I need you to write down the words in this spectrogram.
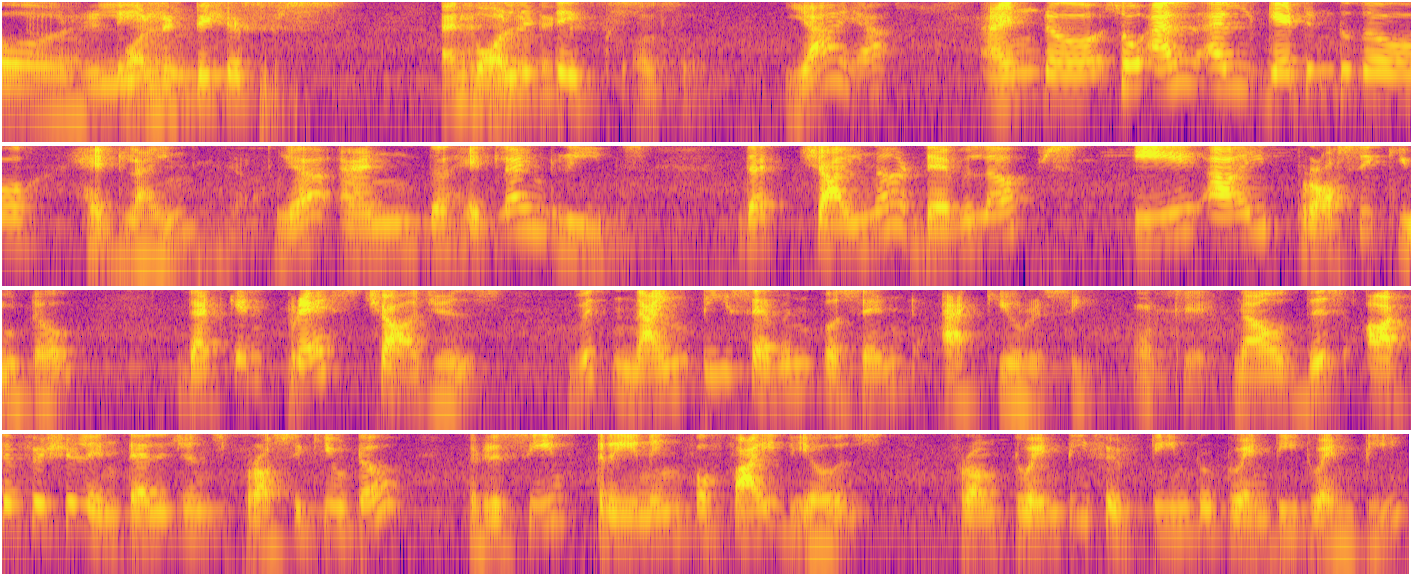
uh, relationships. Politics and politics. Politics. also. Yeah, yeah. And uh, so I'll I'll get into the headline. Yeah. and the headline reads that China develops AI prosecutor that can press charges with 97% accuracy. Okay. Now, this artificial intelligence prosecutor received training for 5 years from 2015 to 2020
